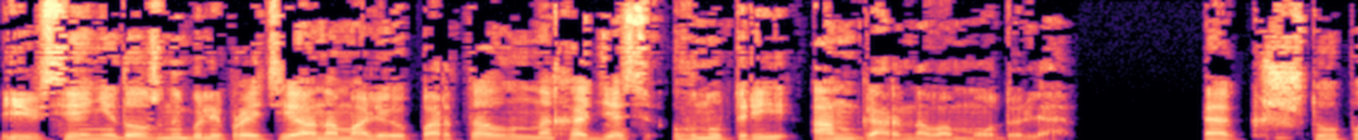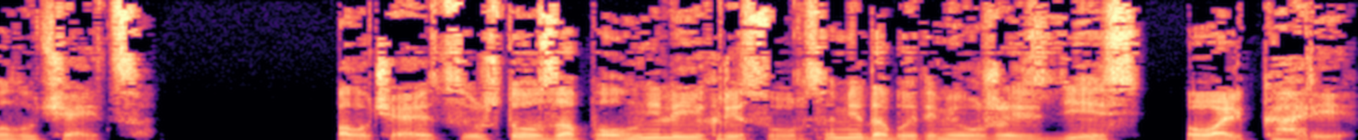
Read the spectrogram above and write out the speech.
И все они должны были пройти аномалию портал, находясь внутри ангарного модуля. Так что получается? Получается, что заполнили их ресурсами, добытыми уже здесь, в Алькари.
